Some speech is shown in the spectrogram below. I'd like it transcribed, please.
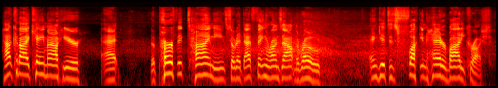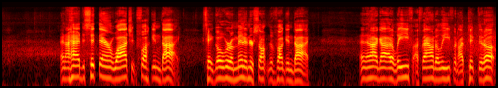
how could I came out here at the perfect timing so that that thing runs out in the road and gets its fucking head or body crushed. And I had to sit there and watch it fucking die. Take over a minute or something to fucking die. And then I got a leaf, I found a leaf and I picked it up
